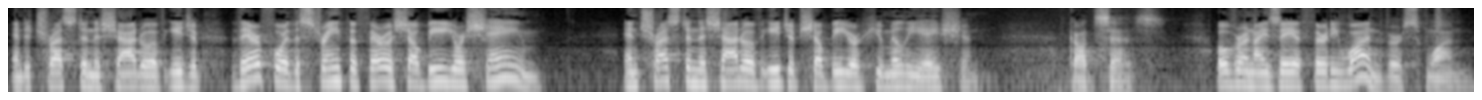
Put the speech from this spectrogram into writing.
and to trust in the shadow of Egypt. Therefore, the strength of Pharaoh shall be your shame, and trust in the shadow of Egypt shall be your humiliation, God says over in Isaiah 31, verse 1.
